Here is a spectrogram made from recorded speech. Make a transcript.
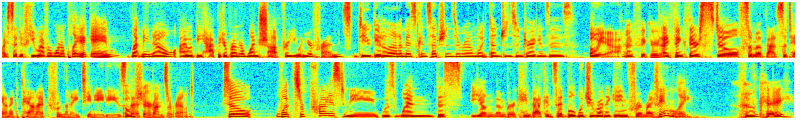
I said, if you ever want to play a game, let me know. I would be happy to run a one shot for you and your friends. Do you get a lot of misconceptions around what Dungeons and Dragons is? Oh yeah, I figured. I think there's still some of that satanic panic from the 1980s oh, that sure. runs around. So what surprised me was when this young member came back and said, "Well, would you run a game for my family?" Okay.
